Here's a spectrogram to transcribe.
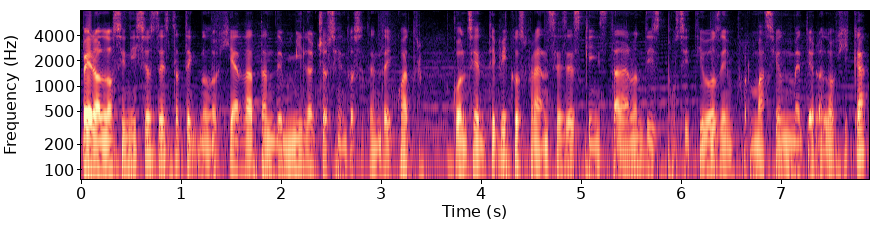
Pero los inicios de esta tecnología datan de 1874, con científicos franceses que instalaron dispositivos de información meteorológica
